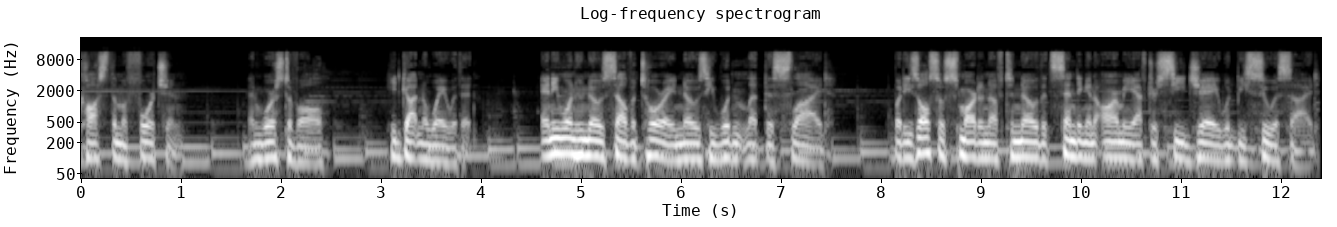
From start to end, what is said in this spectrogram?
cost them a fortune, and worst of all, he'd gotten away with it. Anyone who knows Salvatore knows he wouldn't let this slide. But he's also smart enough to know that sending an army after CJ would be suicide.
